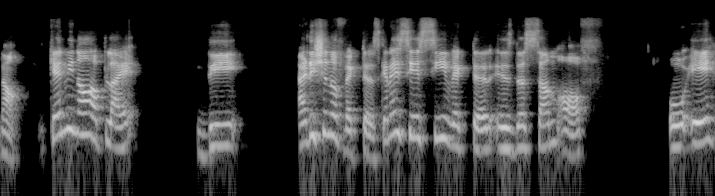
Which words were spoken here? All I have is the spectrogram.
Now, can we now apply the addition of vectors? Can I say C vector is the sum of OA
